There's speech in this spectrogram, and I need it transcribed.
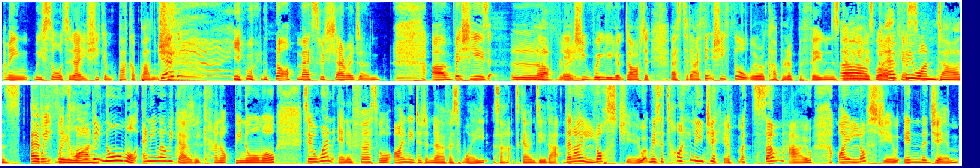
I mean, we saw today she can pack a punch. you would not mess with Sheridan. Um, but she is lovely. Lovely. and She really looked after us today. I think she thought we were a couple of buffoons going in Oh, as well. But everyone does. we, Everyone. we can't be normal. Anywhere we go, we cannot be normal. So we went in, and first of all, I needed a nervous wee, so I had to go and do that. Then I lost you. I mean, it's a tiny gym, and somehow I lost you in the gym.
